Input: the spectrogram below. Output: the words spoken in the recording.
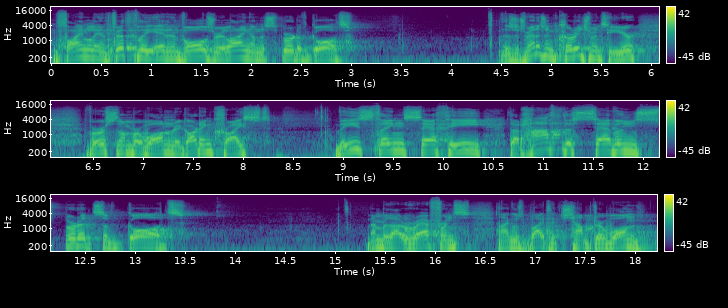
and finally and fifthly, it involves relying on the Spirit of God. There's a tremendous encouragement here, verse number one, regarding Christ. These things saith he that hath the seven spirits of God. Remember that reference? and That goes back to chapter 1,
